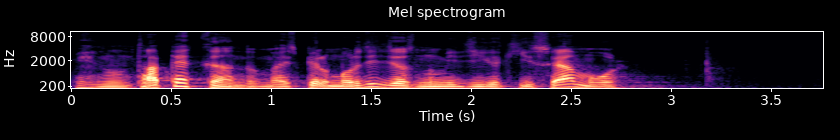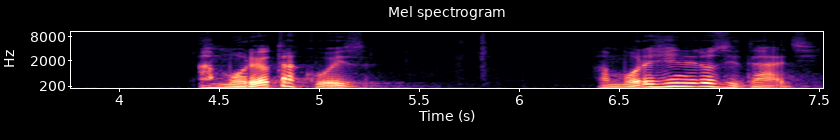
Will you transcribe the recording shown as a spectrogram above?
ele não está pecando, mas pelo amor de Deus, não me diga que isso é amor. Amor é outra coisa. Amor é generosidade.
